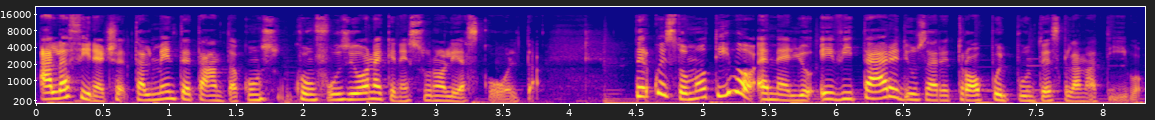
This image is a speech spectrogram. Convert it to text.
Alla fine c'è talmente tanta cons- confusione che nessuno li ascolta. Per questo motivo è meglio evitare di usare troppo il punto esclamativo.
